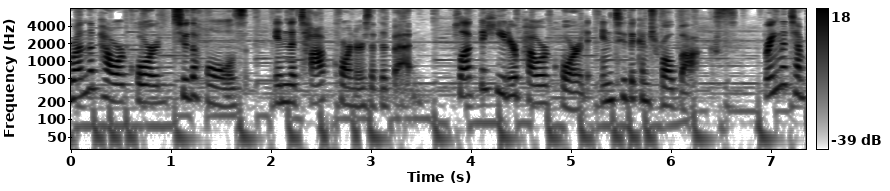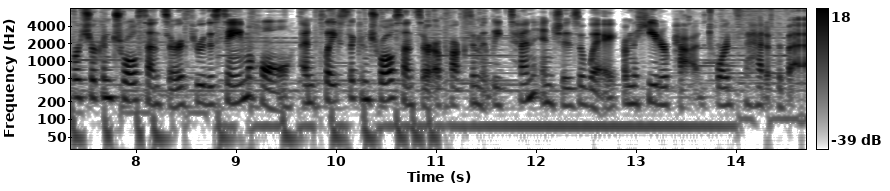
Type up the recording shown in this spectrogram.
Run the power cord to the holes in the top corners of the bed. Plug the heater power cord into the control box. Bring the temperature control sensor through the same hole and place the control sensor approximately 10 inches away from the heater pad towards the head of the bed.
